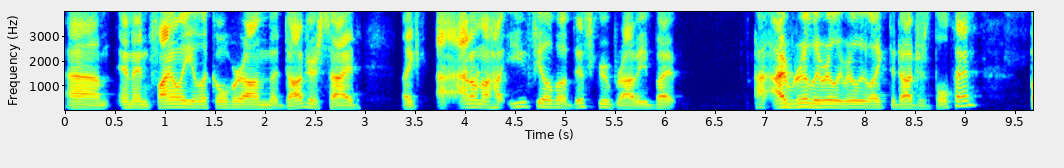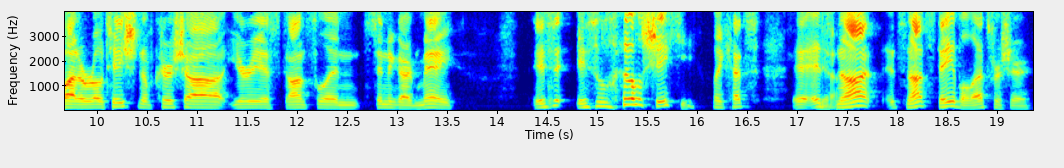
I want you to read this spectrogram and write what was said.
Um, and then finally, you look over on the Dodgers side. Like, I, I don't know how you feel about this group, Robbie, but I, I really, really, really like the Dodgers bullpen. But a rotation of Kershaw, Urias, Gonsolin, Syndergaard, May is is a little shaky. Like that's it's Yeah. not it's not stable. That's for sure.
